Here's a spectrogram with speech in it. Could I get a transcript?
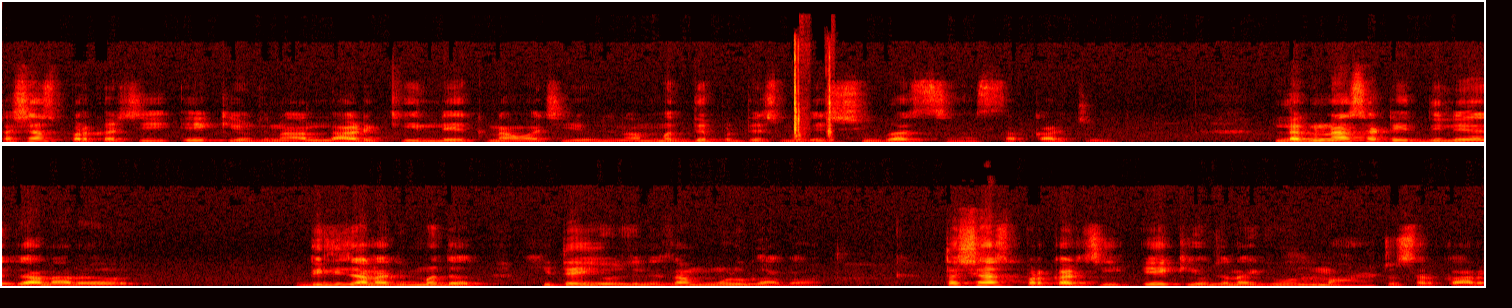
तशाच प्रकारची एक योजना लाडकी लेक नावाची योजना मध्य प्रदेशमध्ये शिवराज सिंह सरकारची होती. लग्नासाठी दिले जाणारं दिली जाणारी मदत ही त्या योजनेचा मूळ गाभा होता. तशाच प्रकारची एक योजना घेऊन महाराष्ट्र सरकार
